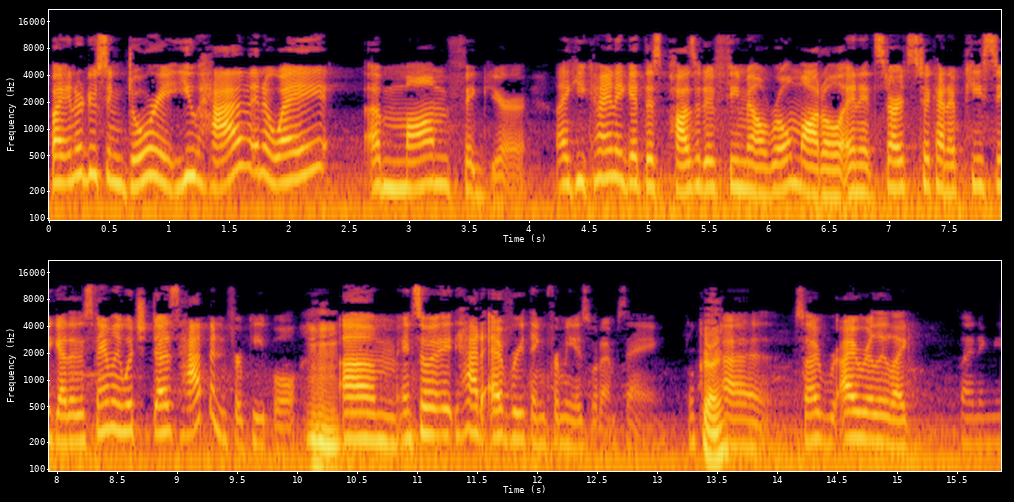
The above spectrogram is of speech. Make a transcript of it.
by introducing Dory, you have in a way a mom figure. Like you kind of get this positive female role model, and it starts to kind of piece together this family, which does happen for people. Mm-hmm. Um, and so it had everything for me, is what I'm saying. Okay. Uh, so I, I really like Finding Nemo.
